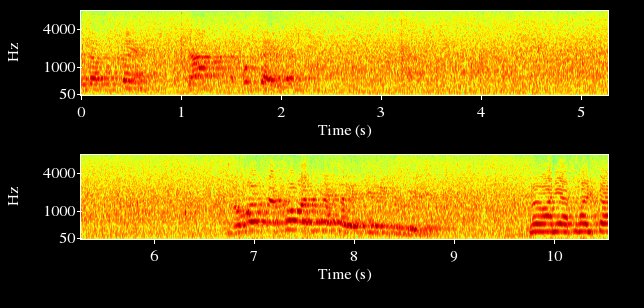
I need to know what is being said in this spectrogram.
Это опускаем? Да, опускаем, да? Ну вот такого веса эти рыбы были. Ну, они от малька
